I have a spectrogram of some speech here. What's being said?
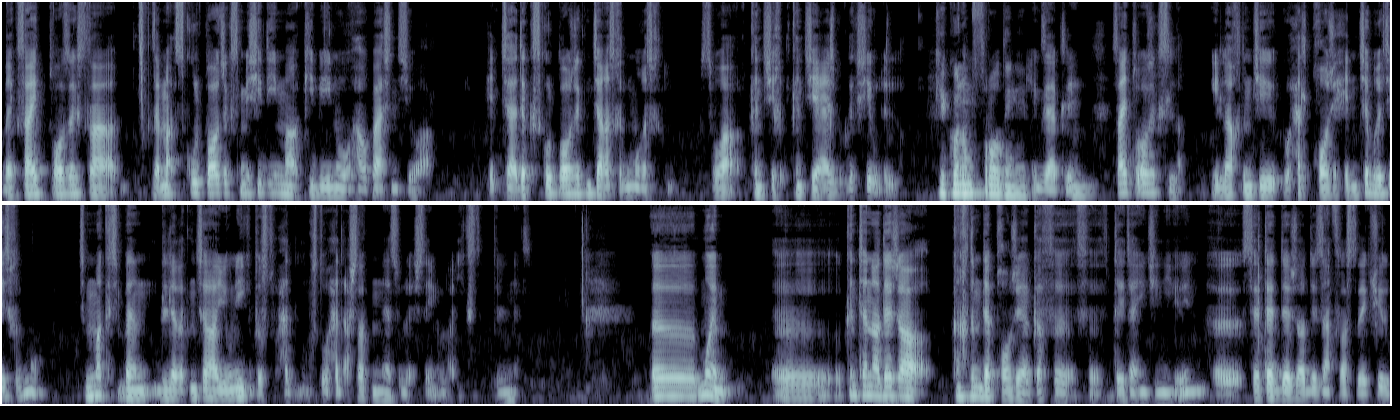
like side projects زعما school projects ماشي ديما كيبينوا how passionate you are حيت هذاك school project انت غتخدمو غتخدمو سواء كنتي كنتي عاجبك داكشي ولا لا. كيكونوا مفروضين عليك exactly side projects لا. إلا خدمتي واحد ال projet حيت انت بغيتي تخدمو. تما كتبان بلي راك انت unique وسط واحد وسط واحد 10 الناس ولا 20 ولا X ديال الناس. أه، المهم أه، كنت أنا déjà كنخدم دي بروجي هكا في داتا انجينيرين سيتي ديجا دي انفراستركتور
